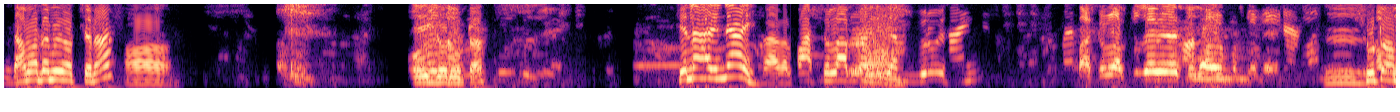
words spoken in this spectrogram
দামাদামি হচ্ছে না? হ্যাঁ। এই গরুটা। কেনা হারি নাই? পাঁচশো লাভ সুটাম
